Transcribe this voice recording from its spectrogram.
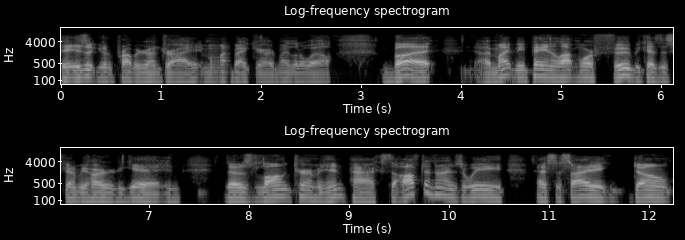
isn't going to probably run dry in my backyard, my little well, but I might be paying a lot more food because it's going to be harder to get. And those long term impacts, oftentimes we as society don't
